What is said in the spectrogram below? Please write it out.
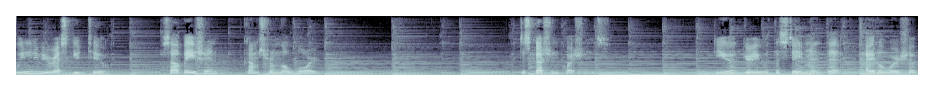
we need to be rescued too. Salvation comes from the Lord. Discussion questions Do you agree with the statement that idol worship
